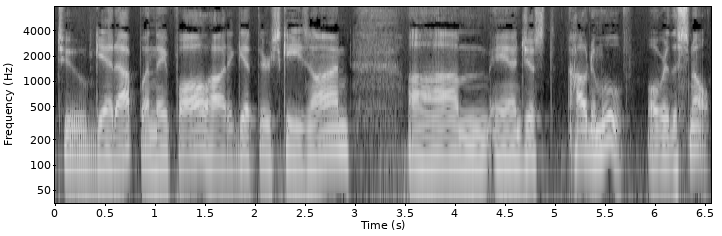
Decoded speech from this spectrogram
to get up when they fall, how to get their skis on, um, and just how to move over the snow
